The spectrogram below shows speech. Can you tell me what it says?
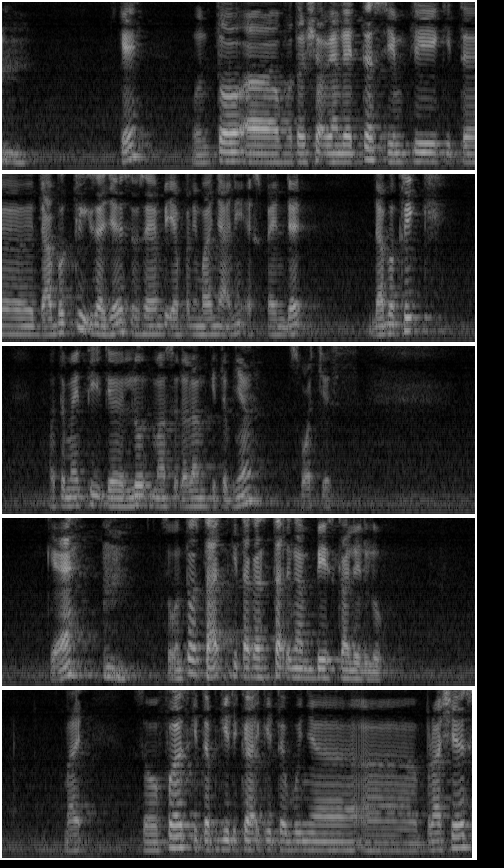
Okey untuk uh, Photoshop yang latest simply kita double click saja. So saya ambil yang paling banyak ni expanded. Double click automatic dia load masuk dalam kita punya swatches. Okey eh So untuk start kita akan start dengan base color dulu. Baik. So first kita pergi dekat kita punya uh, brushes.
